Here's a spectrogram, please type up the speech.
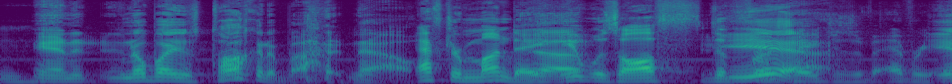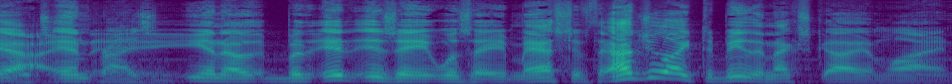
mm-hmm. and it, nobody's talking about it now. After Monday, uh, it was off the front yeah, pages of everything. Yeah, and surprising. you know, but it is a it was a massive thing. How'd you like to be the next guy in line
